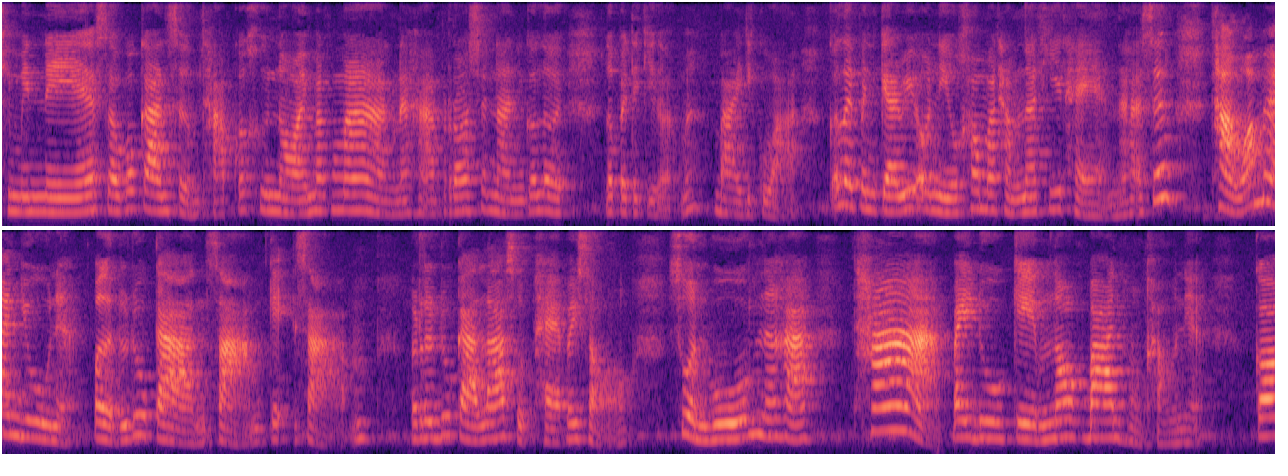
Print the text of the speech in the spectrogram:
คิมิเนส แล้วก็การเสริมทัพก็คือน้อยมากๆนะคะ เพราะฉะนั้นก็เลยเราไปตะกี้แบบบายดีกว่า ก็เลยเป็นแกรี่โอนิลเข้ามาทำหน้าที่แทนนะคะ ซึ่งถามว่าแมนยูเนี่ย เปิดฤดูกาล3เกะ3ฤดูกาลล่าสุดแพ้ไป 2 ส่วนวูฟนะคะ ถ้าไปดูเกมนอกบ้านของเขาเนี่ย ก็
